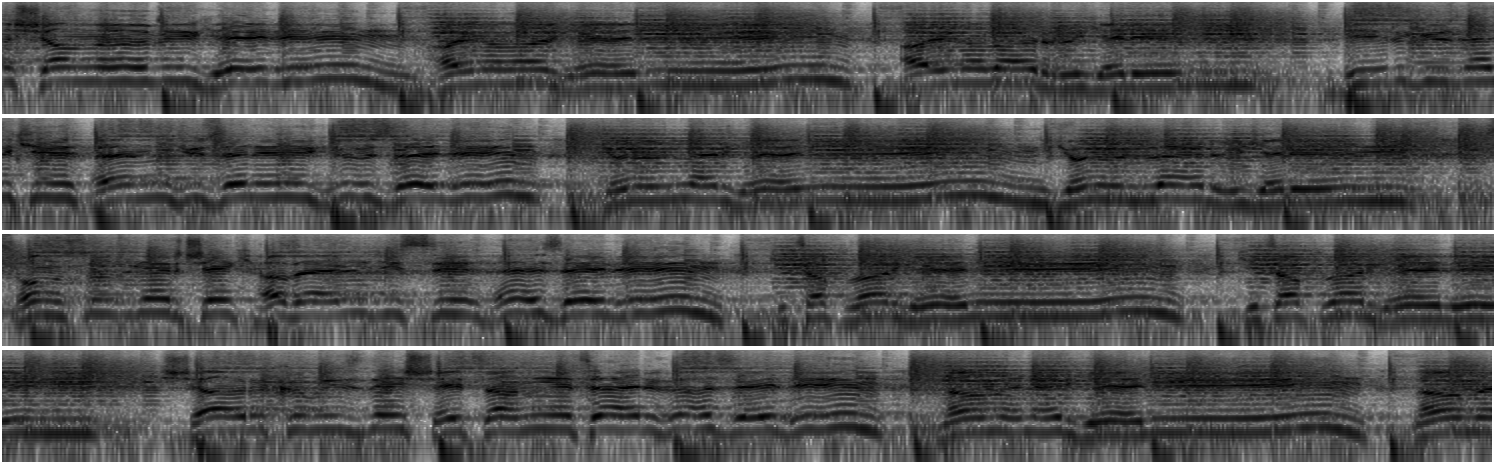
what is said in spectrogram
Anlı şanlı bir gelin Aynalar gelin Aynalar gelin. Bir güzel ki en güzeli güzelin Gönüller gelin Gönüller gelin. Sonsuz gerçek habercisi ezelin Kitaplar gelin Kitaplar gelin. Şarkı bizde şeytan yeter gazelin Nameler gelin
